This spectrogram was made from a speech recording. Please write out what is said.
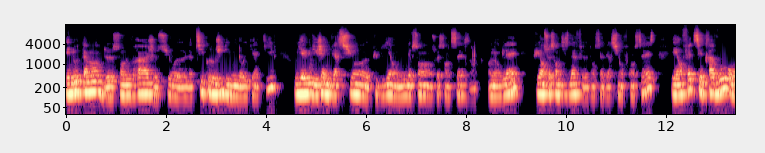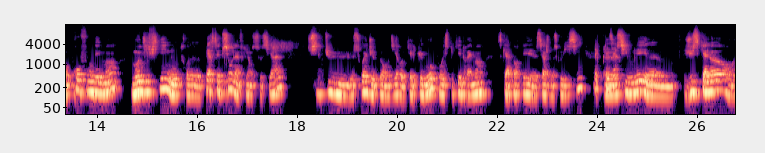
et notamment de son ouvrage sur euh, la psychologie des minorités actives, où il y a eu déjà une version euh, publiée en 1976 en, anglais, puis en 79 euh, dans sa version française. Et en fait, ces travaux ont profondément modifié notre perception de l'influence sociale si tu le souhaites, je peux en dire quelques mots pour expliquer vraiment ce qu'a apporté euh, Serge Moscovici. Avec plaisir. Euh, si vous voulez, euh, jusqu'alors,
